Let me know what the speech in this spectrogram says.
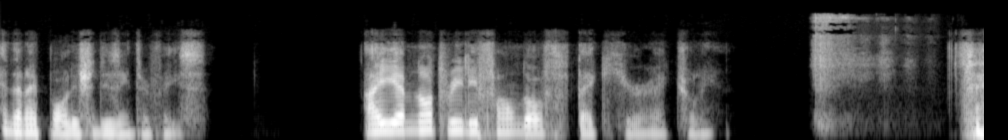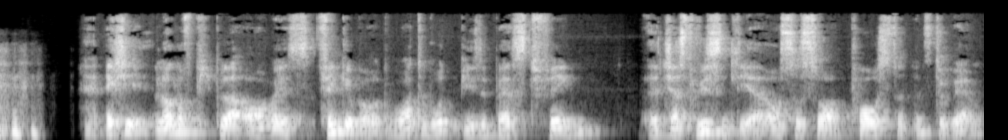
and then I polish this interface. I am not really fond of tack cure actually. actually, a lot of people are always think about what would be the best thing. Uh, just recently, I also saw a post on Instagram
